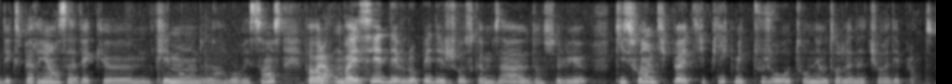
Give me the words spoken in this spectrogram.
d'expérience avec Clément de Arborescence. Enfin voilà, on va essayer de développer des choses comme ça dans ce lieu, qui soient un petit peu atypiques, mais toujours tournées autour de la nature et des plantes.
